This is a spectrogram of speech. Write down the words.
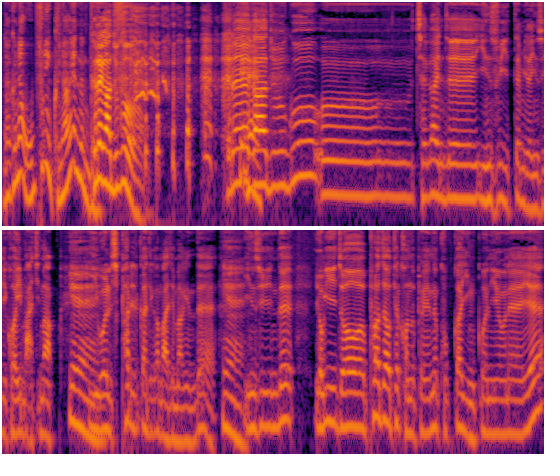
나 그냥 오프닝 그냥 했는데. 그래가지고, 그래가지고, 어, 제가 이제 인수위 때입니다. 인수위 거의 마지막, 예. 2월 18일까지가 마지막인데, 예. 인수위인데, 여기 저 프라자 호텔 건너편에 있는 국가인권위원회에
